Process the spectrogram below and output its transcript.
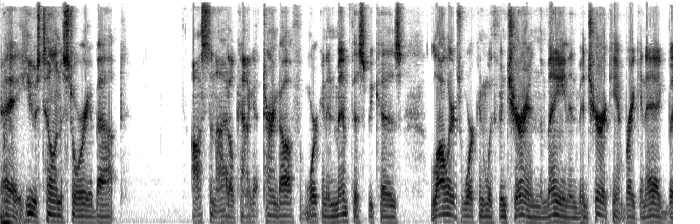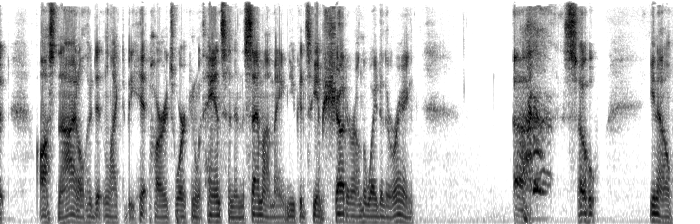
He was telling a story about Austin Idol kind of got turned off working in Memphis because Lawler's working with Ventura in the main, and Ventura can't break an egg. But Austin Idol, who didn't like to be hit hard, is working with Hansen in the semi main. You could see him shudder on the way to the ring. Uh, so, you know,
